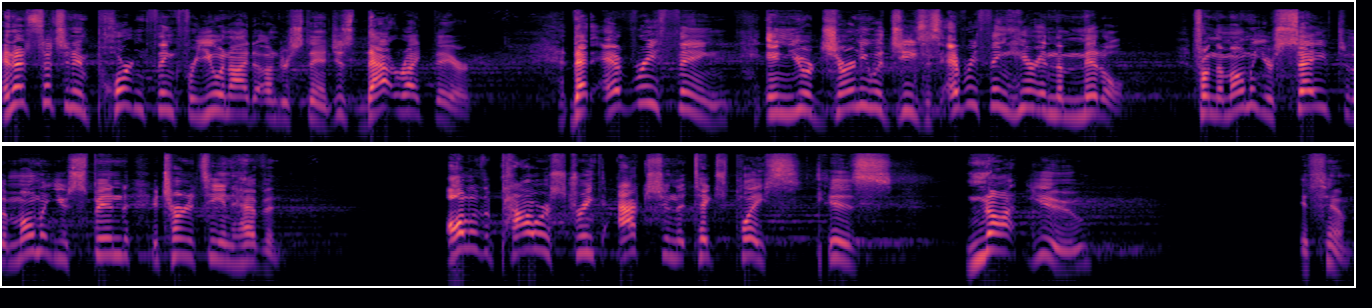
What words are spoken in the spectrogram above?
And that's such an important thing for you and I to understand, just that right there. That everything in your journey with Jesus, everything here in the middle, from the moment you're saved to the moment you spend eternity in heaven, all of the power, strength, action that takes place is not you, it's Him.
